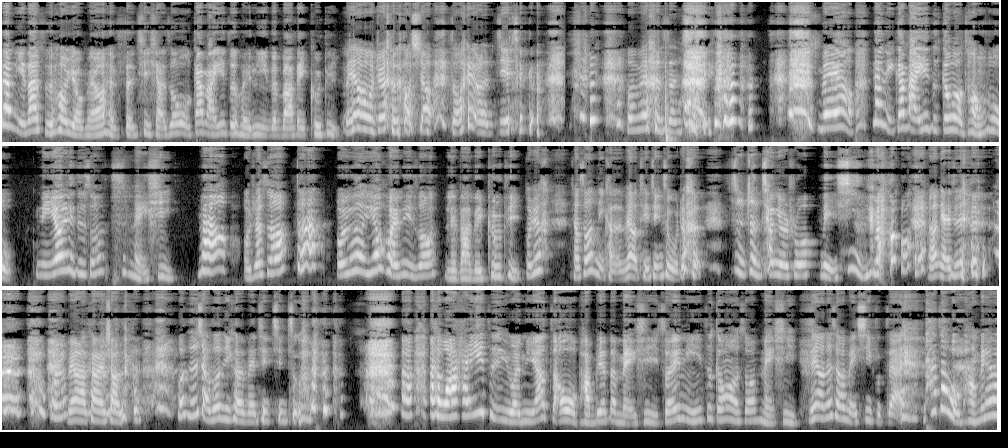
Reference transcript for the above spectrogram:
那你那时候有没有很生气，想说我干嘛一直回你 le b a l e c u t i 没有，我觉得很好笑，怎么会有人接这个？我没有很生气，没有，那你干嘛一直跟我重复？你又一直说是美系，然后我就说对啊。我就又回你说 le b a l e c u t i 我就想说你可能没有听清楚，我就字正腔圆说美系，然后然后你还是我没有啦，开玩笑的，我只是想说你可能没听清楚，啊啊，我还一直以为你要找我旁边的美系，所以你一直跟我说美系，没有，那时候美系不在，他在我旁边啊，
